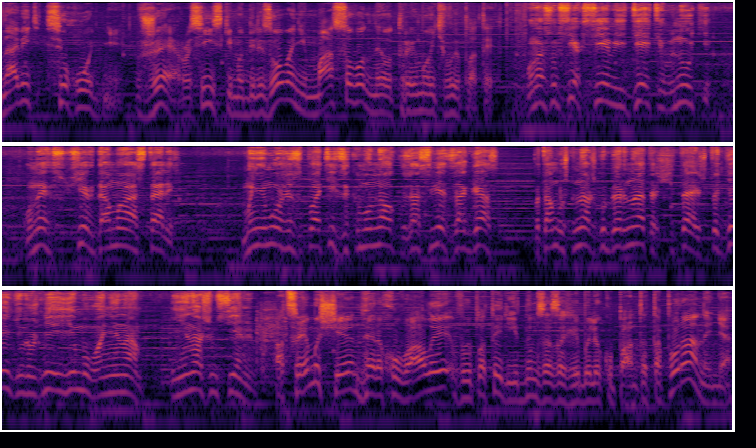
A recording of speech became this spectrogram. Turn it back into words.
Навіть сьогодні вже російські мобілізовані масово не отримують виплати. У нас у всех семьи, дети, внуки. У нас у всех дома остались. Мы не можем заплатить за коммуналку, за свет, за газ, потому что наш губернатор считает, что деньги нужнее ему, а не нам, и не нашим семьям. А це ми ще не рахували виплати рідним за загибель окупанта та поранення,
